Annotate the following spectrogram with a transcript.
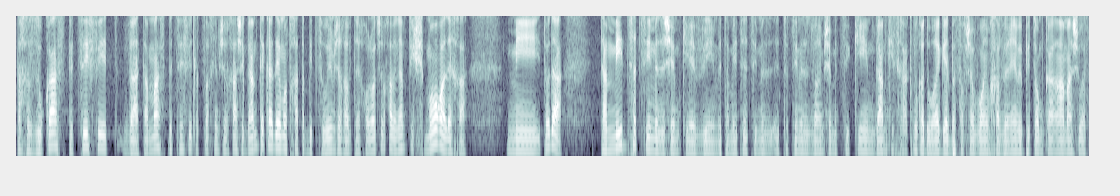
תחזוקה ספציפית והתאמה ספציפית לצרכים שלך, שגם תקדם אותך, את הביצועים שלך ואת היכולות שלך, וגם תשמור עליך מ... אתה יודע, תמיד צצים איזה שהם כאבים, ותמיד צצים, צצים איזה דברים שמציקים, גם כי שיחקנו כדורגל בסוף שבוע עם חברים ופתאום קרה משהו, אז,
